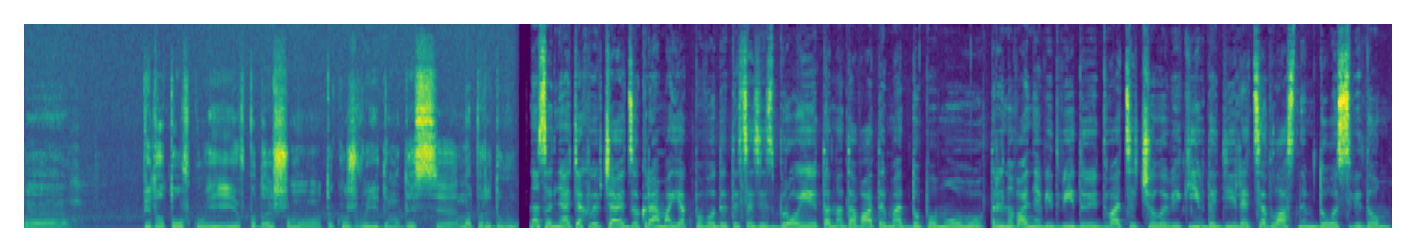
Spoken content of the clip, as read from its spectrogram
е, підготовку і в подальшому також виїдемо десь е, на передову. На заняттях вивчають зокрема, як поводитися зі зброєю та надавати меддопомогу. Тренування відвідують 20 чоловіків, де діляться власним досвідом.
